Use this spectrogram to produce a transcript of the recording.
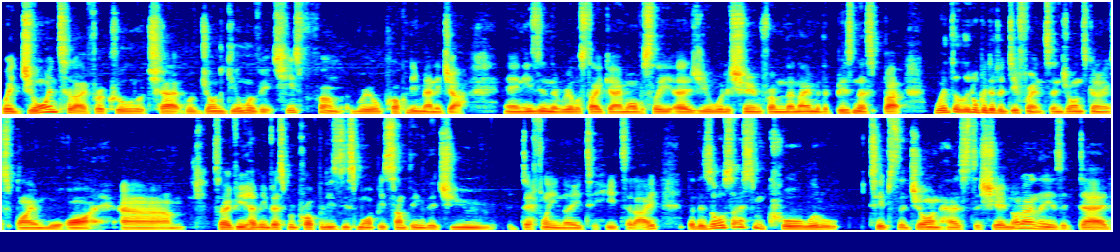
We're joined today for a cool little chat with John Gilmovich. He's from Real Property Manager and he's in the real estate game, obviously, as you would assume from the name of the business, but with a little bit of a difference. And John's going to explain why. Um, so, if you have investment properties, this might be something that you definitely need to hear today. But there's also some cool little tips that John has to share, not only as a dad,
